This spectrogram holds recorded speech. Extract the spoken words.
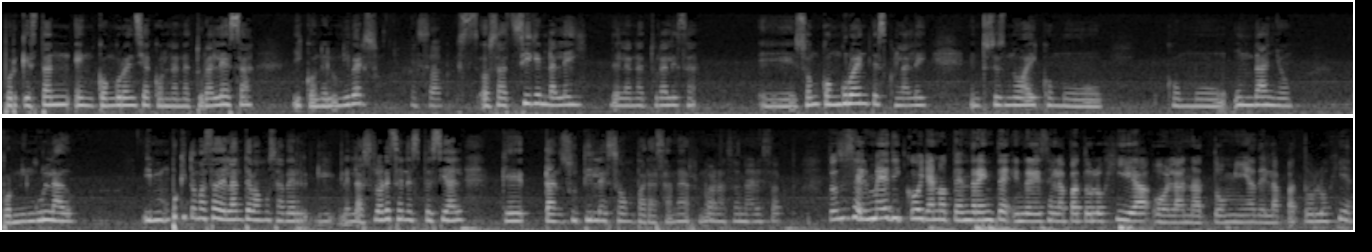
porque están en congruencia con la naturaleza y con el universo. Exacto. O sea, siguen la ley de la naturaleza, eh, son congruentes con la ley, entonces no hay como, como un daño por ningún lado. Y un poquito más adelante vamos a ver las flores en especial que tan sutiles son para sanar. Para sanar, exacto. Entonces el médico ya no tendrá inte- interés en la patología o la anatomía de la patología,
